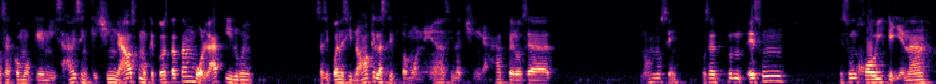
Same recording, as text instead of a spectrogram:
O sea, como que ni sabes en qué chingados, como que todo está tan volátil, güey. O sea, sí pueden decir, no, que las criptomonedas y la chingada, pero o sea, no, no sé. O sea, es un, es un hobby que llena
